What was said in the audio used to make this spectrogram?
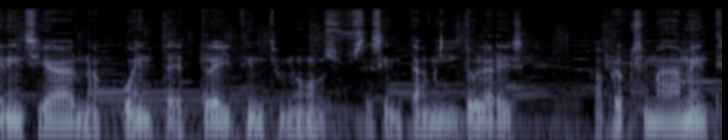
gerenciar una cuenta de trading de unos 60 mil dólares aproximadamente.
